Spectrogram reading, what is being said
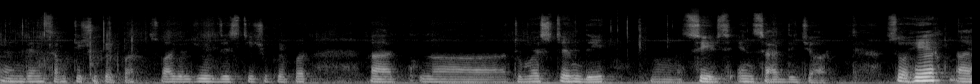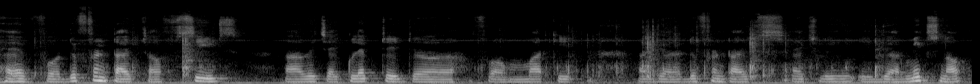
and then some tissue paper. So I will use this tissue paper uh, uh, to moisten the um, seeds inside the jar. So here I have uh, different types of seeds uh, which I collected uh, from market. There are different types actually they are mixed now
